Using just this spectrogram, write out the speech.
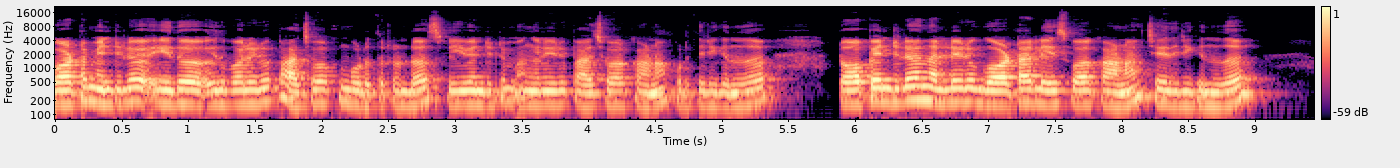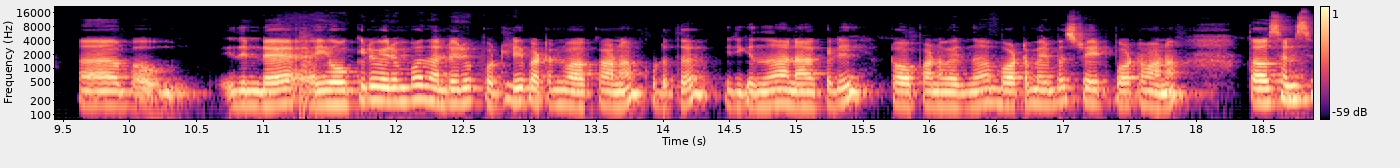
ബോട്ടം എൻഡിൽ ഇത് ഇതുപോലൊരു പാച്ച് വർക്കും കൊടുത്തിട്ടുണ്ട്. സ്ലീവ് എൻഡിലും അങ്ങനെ ഒരു പാച്ച് വർക്കാണ് കൊടുത്തിരിക്കുന്നത്. ടോപ്പ് എൻഡിൽ നല്ലൊരു ഗോട്ട ലേസ് വർക്കാണ് ചെയ്തിരിക്കുന്നത്. ഇതിന്റെ യോക്കിൽ വരുമ്പോൾ നല്ലൊരു പൊട്ടലി ബട്ടൺ വർക്കാണ് കൊടുത്ത് ഇരിക്കുന്നത്. അനാക്കലി ടോപ്പാണ് വരുന്നത്. ബോട്ടം വരുമ്പോൾ സ്ട്രെയിറ്റ് ബോട്ടമാണ്. തൗസൻഡ്സ്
